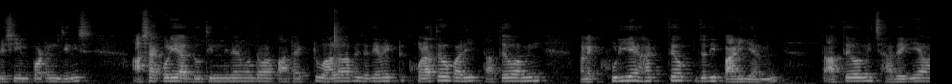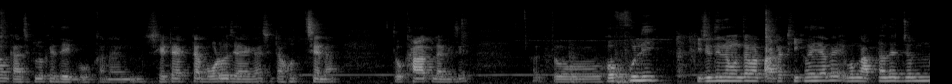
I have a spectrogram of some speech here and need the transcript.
বেশি ইম্পর্টেন্ট জিনিস। আশা করি আর দু তিন দিনের মধ্যে আমার পাটা একটু ভালো হবে। যদি আমি একটু খোঁড়াতেও পারি, তাতেও আমি মানে খুঁড়িয়ে হাঁটতেও যদি পারি আমি তাতেও আমি ছাদে গিয়ে আমার গাছগুলোকে দেখব, কারণ সেটা একটা বড় জায়গা, সেটা হচ্ছে না। তো খারাপ লাগছে। তো হোপফুলি কিছুদিনের মধ্যে আমার পাটা ঠিক হয়ে যাবে এবং আপনাদের জন্য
